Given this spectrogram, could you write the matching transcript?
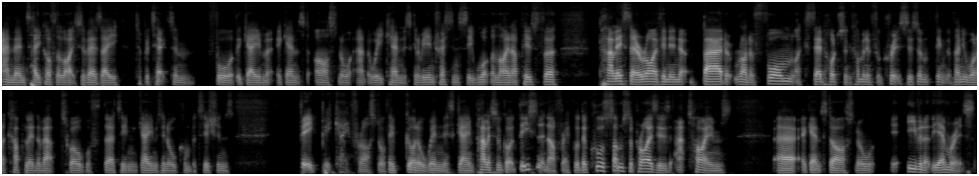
and then take off the likes of Eze to protect him for the game against Arsenal at the weekend. It's going to be interesting to see what the lineup is for Palace. They're arriving in a bad run of form. Like I said, Hodgson coming in for criticism. I think they've only won a couple in about 12 or 13 games in all competitions. Big, big game for Arsenal. They've got to win this game. Palace have got a decent enough record. They've caused some surprises at times uh, against Arsenal, even at the Emirates,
